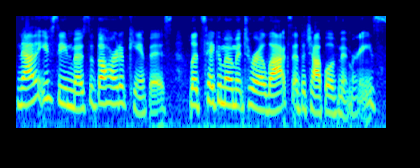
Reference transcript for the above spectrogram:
Now that you've seen most of the heart of campus, let's take a moment to relax at the Chapel of Memories.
